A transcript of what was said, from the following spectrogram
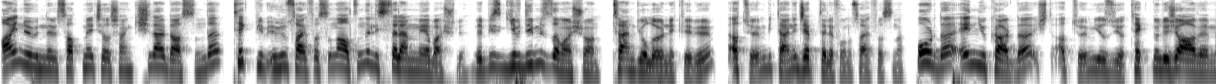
Aynı ürünleri satmaya çalışan kişiler de aslında tek bir ürün sayfasının altında listelenmeye başlıyor. Ve biz girdiğimiz zaman şu an Trendyol'a örnek veriyorum. Atıyorum bir tane cep telefonu sayfasına. Orada en yukarıda işte atıyorum yazıyor. Teknoloji AVM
